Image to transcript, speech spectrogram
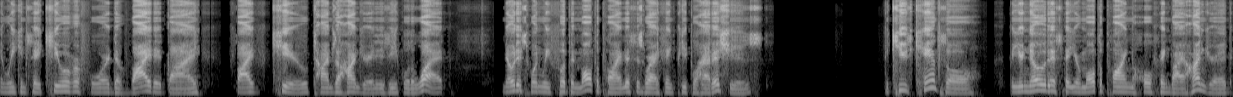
And we can say Q over 4 divided by 5Q times 100 is equal to what? Notice when we flip and multiply, and this is where I think people had issues, the Q's cancel, but you notice that you're multiplying the whole thing by 100.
